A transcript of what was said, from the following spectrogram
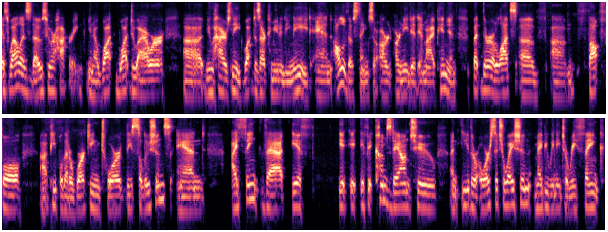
as well as those who are hiring. You know, what what do our uh, new hires need? What does our community need? And all of those things are are needed, in my opinion. But there are lots of um, thoughtful uh, people that are working toward these solutions, and I think that if it, it, if it comes down to an either or situation, maybe we need to rethink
